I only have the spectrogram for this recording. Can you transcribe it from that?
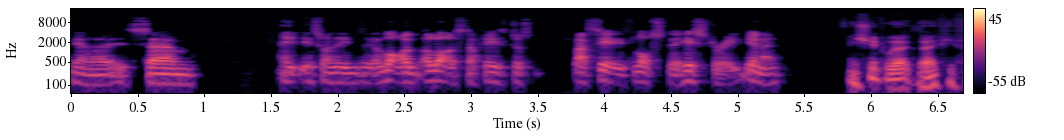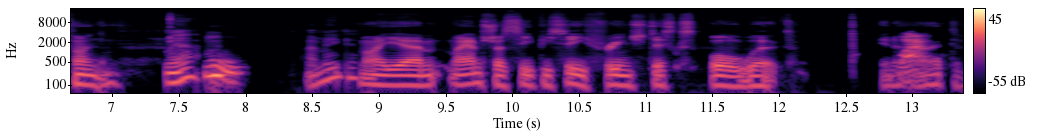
You know, it's, um, it, it's one of the things, a lot of, a lot of stuff is just, that's it, it's lost to history, you know. They should work though if you find them. yeah, Hmm. Amiga. My um, my Amstrad CPC three inch discs all worked. You know, Wow. I had to I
